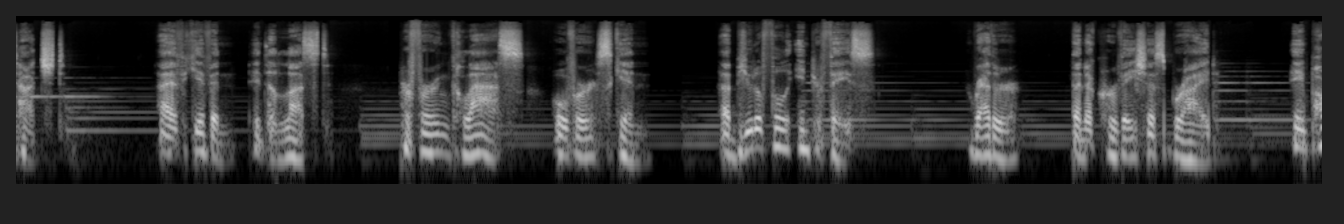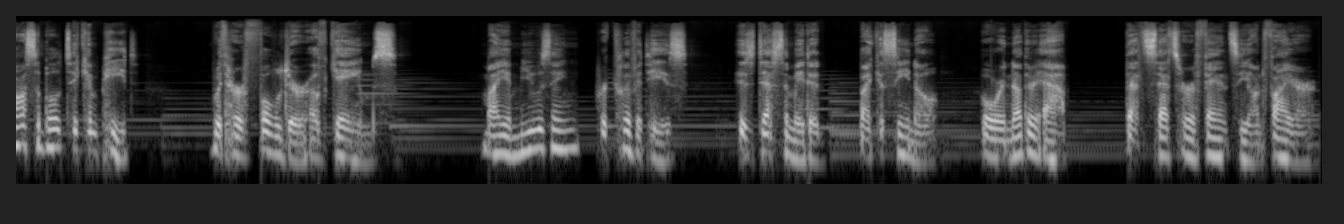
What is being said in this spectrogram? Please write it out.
touched. I have given into lust, preferring glass over skin, a beautiful interface rather than a curvaceous bride. Impossible to compete with her folder of games. My amusing proclivities is decimated by Casino or another app that sets her fancy on fire.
